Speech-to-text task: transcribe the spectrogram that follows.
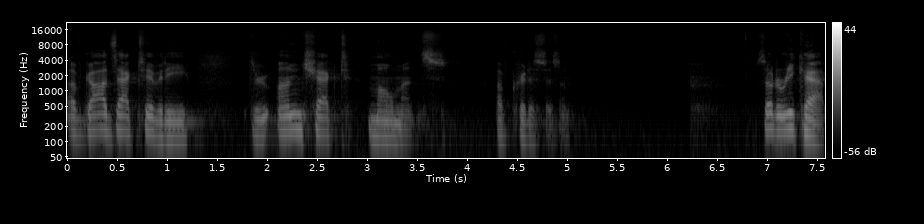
of God's activity through unchecked moments of criticism. So, to recap,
